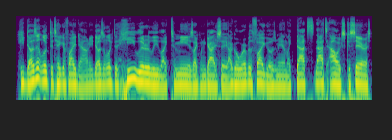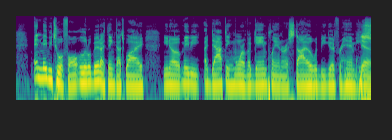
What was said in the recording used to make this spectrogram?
he doesn't look to take a fight down. He doesn't look to. He literally like to me is like when guys say, "I go wherever the fight goes, man." Like that's that's Alex Caceres, and maybe to a fault a little bit. I think that's why you know maybe adapting more of a game plan or a style would be good for him. He's Yeah.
